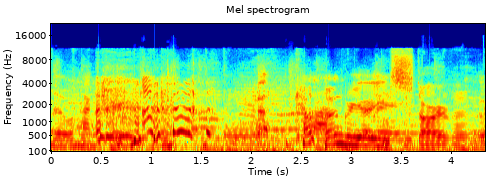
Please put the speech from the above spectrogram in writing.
So hungry. How hungry are you? I'm starving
